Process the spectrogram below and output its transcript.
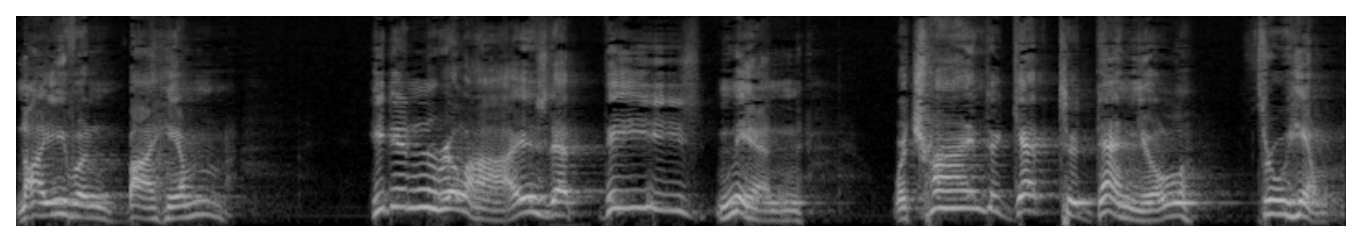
not even by him. He didn't realize that these men were trying to get to Daniel through him.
